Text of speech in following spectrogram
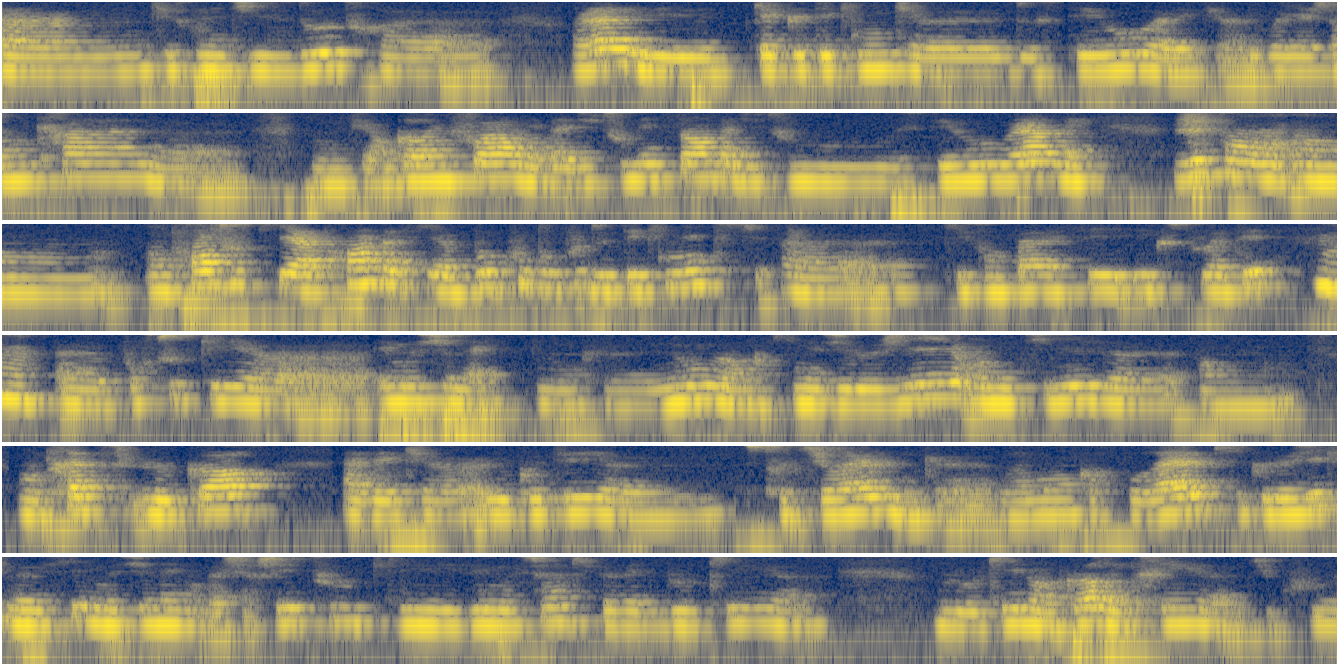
Euh, qu'est-ce qu'on utilise d'autre euh, Voilà, les, quelques techniques euh, d'ostéo avec le voyage dans le crâne. donc, encore une fois, on n'est pas du tout médecin, pas du tout ostéo, voilà, mais juste on, on, prend tout ce qu'il y a à prendre parce qu'il y a beaucoup beaucoup de techniques euh, qui sont pas assez exploitées pour tout ce qui est émotionnel. Donc nous en kinésiologie on utilise, on traite le corps avec euh, le côté euh, structurel, donc euh, vraiment corporel, psychologique, mais aussi émotionnel. On va chercher toutes les émotions qui peuvent être bloquées, bloquées dans le corps et créer du coup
